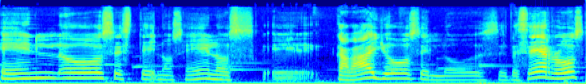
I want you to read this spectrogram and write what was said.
en los, este, no sé, en los eh, caballos, en los becerros.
